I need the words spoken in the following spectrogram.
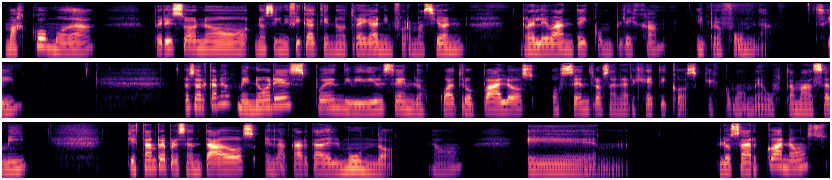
más cómoda, pero eso no, no significa que no traigan información relevante y compleja y profunda. ¿sí? Los arcanos menores pueden dividirse en los cuatro palos o centros energéticos, que es como me gusta más a mí, que están representados en la carta del mundo. Eh, los arcanos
